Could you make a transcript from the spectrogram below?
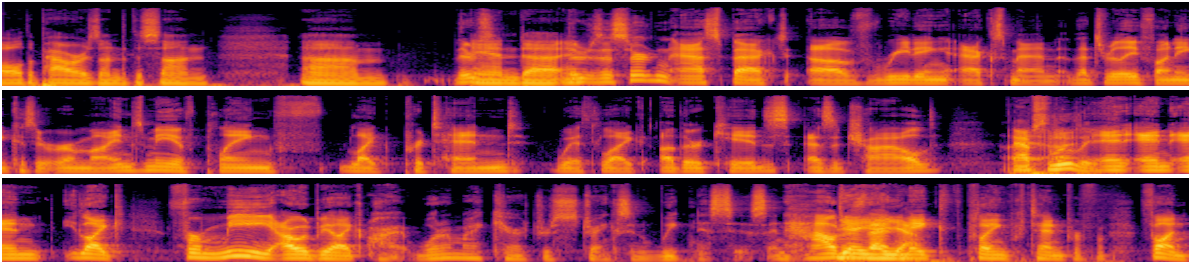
all the powers under the sun. Um, There's and, uh, and there's a certain aspect of reading X Men that's really funny because it reminds me of playing f- like pretend with like other kids as a child. I- Absolutely. and and and like for me, I would be like, all right, what are my character's strengths and weaknesses, and how does Yeah, yeah, that yeah. make playing pretend fun?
